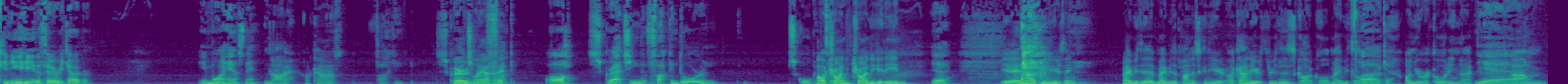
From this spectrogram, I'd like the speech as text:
Can you hear the furry cobra in my house now? no, I can't. Fucking scratching loud, the hey? Oh, scratching the fucking door and squawking. Oh, trying to trying to get in. Yeah, Yeah, no, I couldn't hear a thing. Maybe the maybe the punters can hear it. I can't hear it through the Skype call. Maybe it's on Oh, the- okay. on your recording though. yeah. okay. Um,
